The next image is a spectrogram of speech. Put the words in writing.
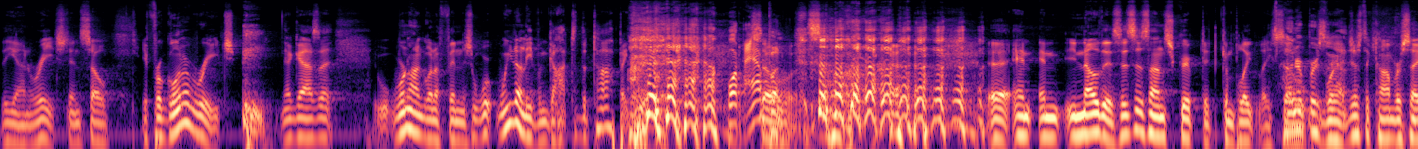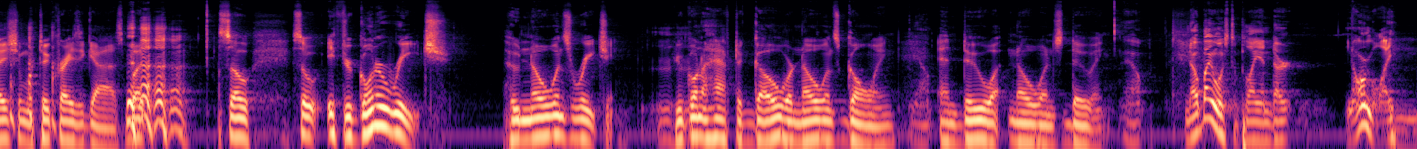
the unreached. And so, if we're going to reach, now, guys, uh, we're not going to finish. We're, we don't even got to the topic. What happened? So, so uh, and and you know this. This is unscripted completely. So 100%. we're just a conversation with two crazy guys. But so so if you're going to reach who no one's reaching, you're going to have to go where no one's going Yep. and do what no one's doing. Yep. Nobody wants to play in dirt normally.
